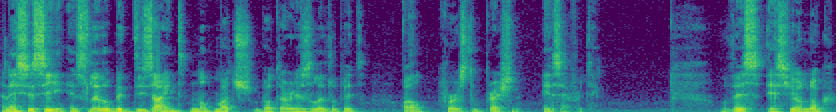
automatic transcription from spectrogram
And as you see, it's a little bit designed, not much, but there is a little bit, well, first impression is everything. This is your look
